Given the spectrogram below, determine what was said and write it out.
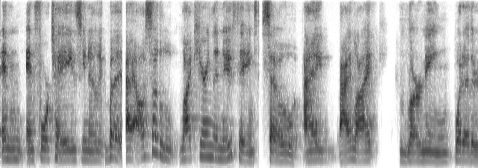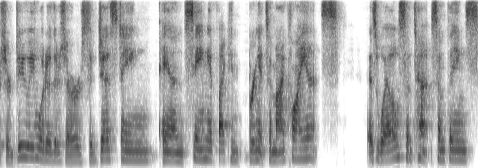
and and fortes, you know, but I also like hearing the new things. So I I like learning what others are doing, what others are suggesting, and seeing if I can bring it to my clients as well. Sometimes some things,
